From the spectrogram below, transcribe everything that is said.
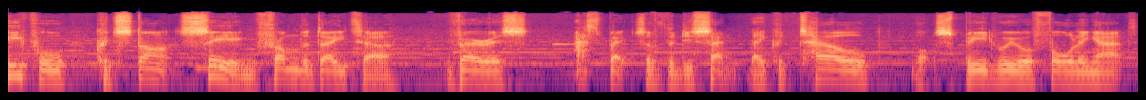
People could start seeing from the data various aspects of the descent. They could tell what speed we were falling at.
